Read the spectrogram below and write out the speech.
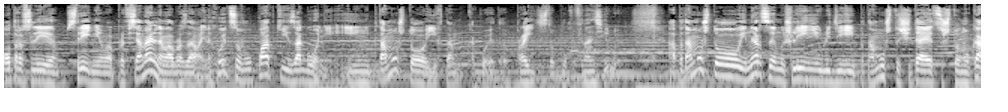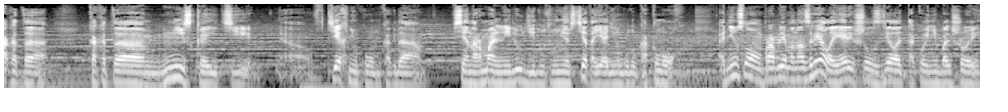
отрасли среднего профессионального образования находятся в упадке и загоне. И не потому, что их там какое-то правительство плохо финансирует, а потому, что инерция мышления у людей, потому что считается, что ну как это, как это низко идти э, в техникум, когда все нормальные люди идут в университет, а я один буду как лох. Одним словом, проблема назрела, и я решил сделать такой небольшой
